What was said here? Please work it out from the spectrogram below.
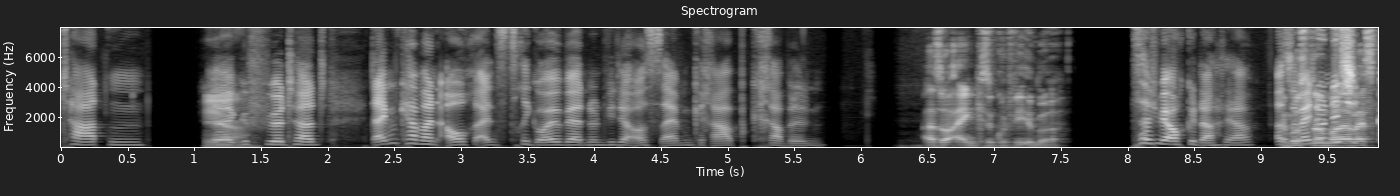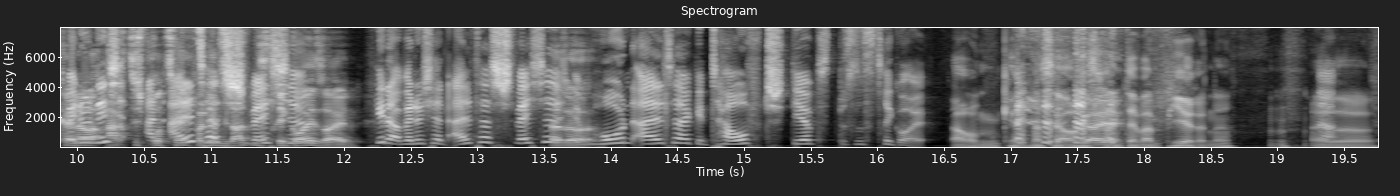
Taten äh, Ja. geführt hat, dann kann man auch ein Strigoi werden und wieder aus seinem Grab krabbeln. Also eigentlich so gut wie immer. Das habe ich mir auch gedacht, ja. Also wenn du nicht, wenn du nicht an 80% von dem Land ein Strigoi Altersschwäche, sein. genau, wenn du nicht an Altersschwäche Also- im hohen Alter getauft stirbst, bist du ein Strigoi. Darum kennt man es ja auch als. Land der Vampire, ne? Also, Ja,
